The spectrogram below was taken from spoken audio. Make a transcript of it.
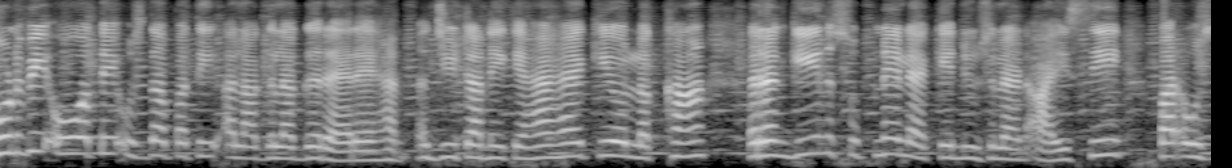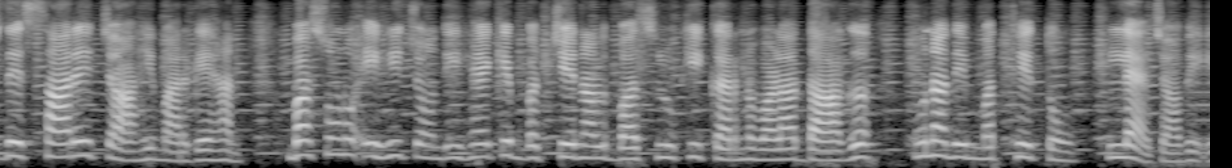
ਹੁਣ ਵੀ ਉਹ ਅਤੇ ਉਸ ਦਾ ਪਤੀ ਅਲੱਗ-ਅਲੱਗ ਰਹਿ ਰਹੇ ਹਨ। ਅਜੀਟਾ ਨੇ ਕਿਹਾ ਹੈ ਕਿ ਉਹ ਲੱਖਾਂ ਰੰਗੀਨ ਸੁਪਨੇ ਲੈ ਕੇ ਨਿਊਜ਼ੀਲੈਂਡ ਆਈ ਸੀ, ਪਰ ਉਸ ਦੇ ਸਾਰੇ ਚਾਹ ਹੀ ਮਰ ਗਏ ਹਨ। ਬਸ ਹੁਣ ਉਹ ਇਹੀ ਚਾਹੁੰਦੀ ਹੈ ਕਿ ਬੱਚੇ ਨਾਲ ਬਦਸਲੂਕੀ ਕਰਨ ਵਾਲਾ ਦਾਗ ਉਹਨਾਂ ਦੇ ਮੱਥੇ ਤੋਂ ਲੈ ਜਾਵੇ।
